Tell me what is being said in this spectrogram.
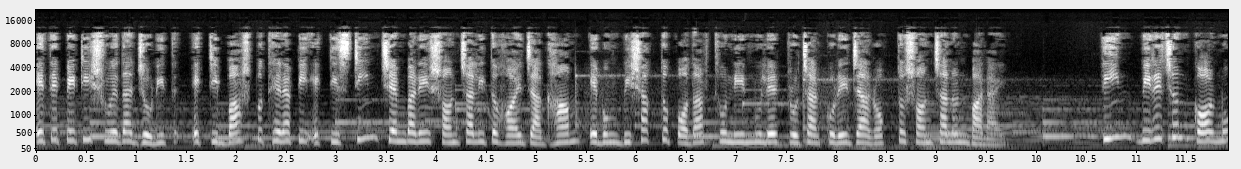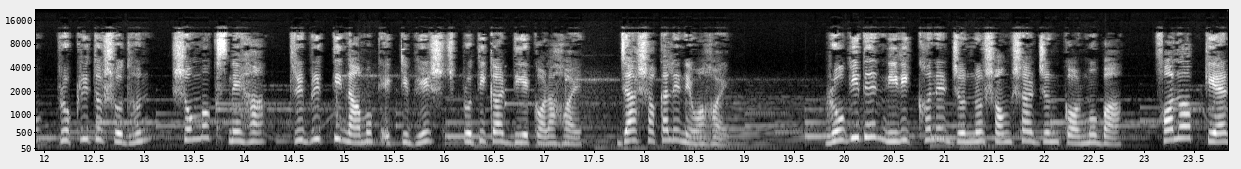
এতে পেটি সুয়েদা জড়িত একটি বাষ্প থেরাপি একটি স্টিম চেম্বারে সঞ্চালিত হয় যা ঘাম এবং বিষাক্ত পদার্থ নির্মূলের প্রচার করে যা রক্ত সঞ্চালন বাড়ায়। তিন, বিরেচন কর্ম, প্রকৃত শোধন, সম্যক স্নেহা, ত্রিবৃত্তি নামক একটি ভেষজ প্রতিকার দিয়ে করা হয়, যা সকালে নেওয়া হয়। রোগীদের নিরীক্ষণের জন্য সংসার্জন কর্ম বা ফলো আপ কেয়ার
